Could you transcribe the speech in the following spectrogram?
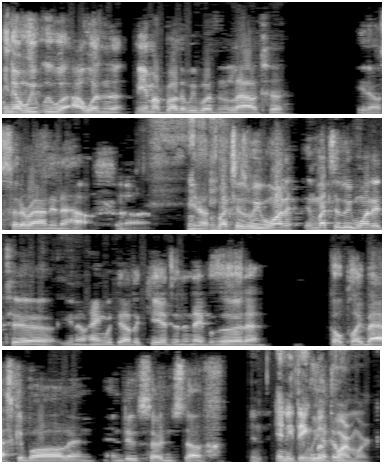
you know, we, we were, I wasn't, me and my brother, we wasn't allowed to, you know, sit around in the house. Uh, you know, as much as we wanted, as much as we wanted to, you know, hang with the other kids in the neighborhood and go play basketball and, and do certain stuff. And anything but farm work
